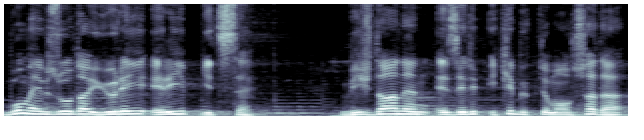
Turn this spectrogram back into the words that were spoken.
Bu mevzuda yüreği eriyip gitse, vicdanen ezilip iki büklüm olsa da,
